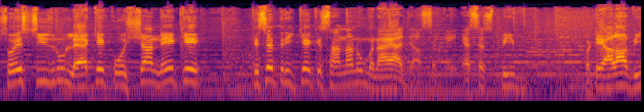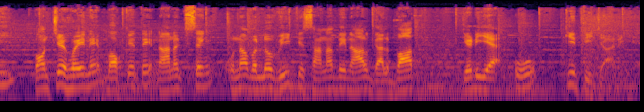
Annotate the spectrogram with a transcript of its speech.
ਸੋ ਇਸ ਚੀਜ਼ ਨੂੰ ਲੈ ਕੇ ਕੋਸ਼ਿਸ਼ਾਂ ਨੇ ਕਿ ਕਿਸੇ ਤਰੀਕੇ ਕਿਸਾਨਾਂ ਨੂੰ ਮਨਾਇਆ ਜਾ ਸਕੇ। ਐਸਐਸਪੀ ਪਟਿਆਲਾ ਵੀ ਪਹੁੰਚੇ ਹੋਏ ਨੇ। ਮੌਕੇ ਤੇ ਨਾਨਕ ਸਿੰਘ, ਉਹਨਾਂ ਵੱਲੋਂ ਵੀ ਕਿਸਾਨਾਂ ਦੇ ਨਾਲ ਗੱਲਬਾਤ ਜਿਹੜੀ ਹੈ, ਉਹ ਕੀਤੀ ਜਾ ਰਹੀ ਹੈ।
